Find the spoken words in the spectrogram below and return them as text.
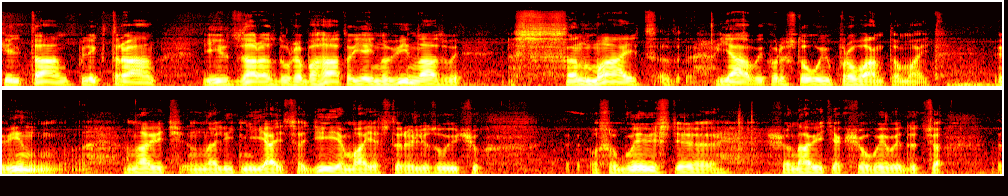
кільтан, пліктран. Їх зараз дуже багато, є й нові назви. Санмайт. Я використовую провантомайт. Він навіть на літні яйця діє, має стерилізуючу особливість, е, що навіть якщо виведуться е,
